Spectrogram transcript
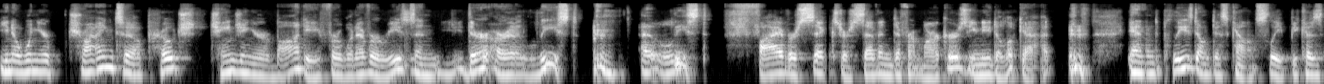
you know when you're trying to approach changing your body for whatever reason there are at least at least five or six or seven different markers you need to look at. And please don't discount sleep because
